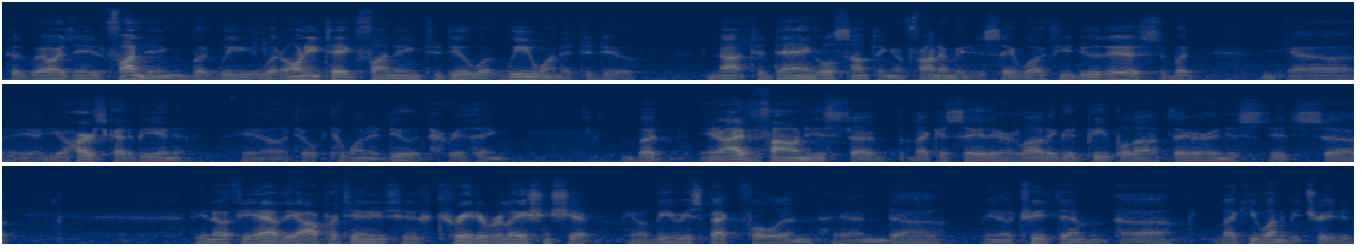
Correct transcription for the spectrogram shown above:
because we always needed funding, but we would only take funding to do what we wanted to do, not to dangle something in front of me to say, well, if you do this, but uh, your heart's got to be in it, you know, to, to want to do it and everything but you know, I've found just uh, like I say, there are a lot of good people out there, and it's it's uh, you know, if you have the opportunity to create a relationship, you know, be respectful and and uh, you know treat them uh, like you want to be treated.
